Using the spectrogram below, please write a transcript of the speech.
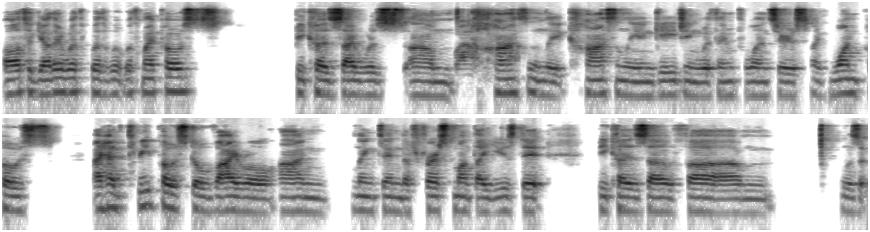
all together with with with my posts because I was um, wow. constantly constantly engaging with influencers. Like one post, I had three posts go viral on LinkedIn the first month I used it because of um, was it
